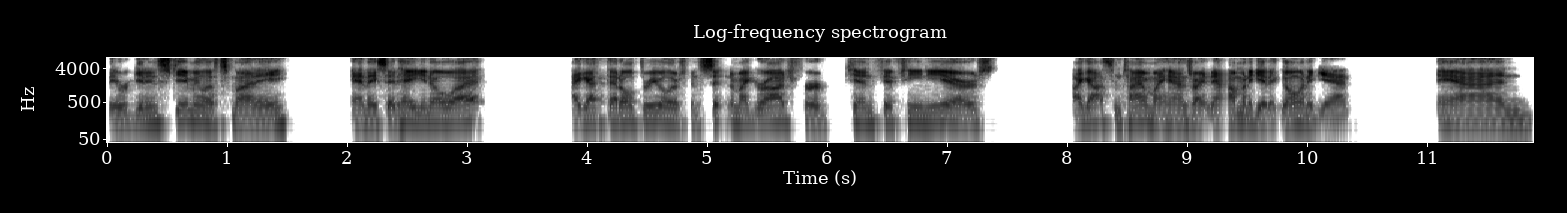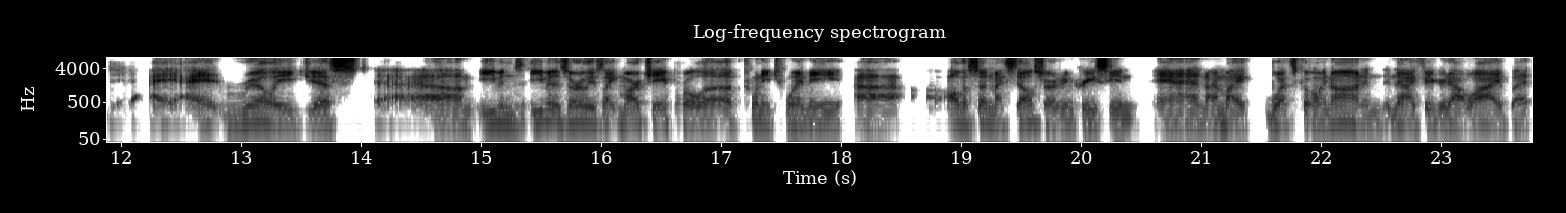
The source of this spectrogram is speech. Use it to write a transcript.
they were getting stimulus money, and they said, "Hey, you know what? I got that old three wheeler. It's been sitting in my garage for 10, 15 years. I got some time on my hands right now. I'm going to get it going again." and I, I really just um, even even as early as like March April of 2020 uh, all of a sudden my sales started increasing and I'm like what's going on and, and, then I figured out why but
